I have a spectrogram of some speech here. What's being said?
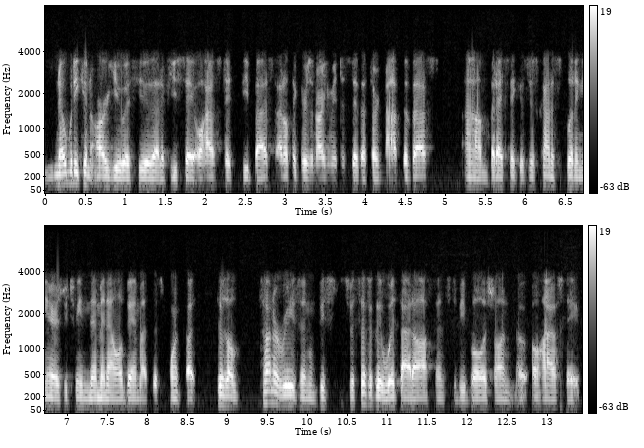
nobody can argue with you that if you say Ohio State's the best, I don't think there's an argument to say that they're not the best. Um, but I think it's just kind of splitting hairs between them and Alabama at this point. But there's a ton of reason, specifically with that offense, to be bullish on Ohio State.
